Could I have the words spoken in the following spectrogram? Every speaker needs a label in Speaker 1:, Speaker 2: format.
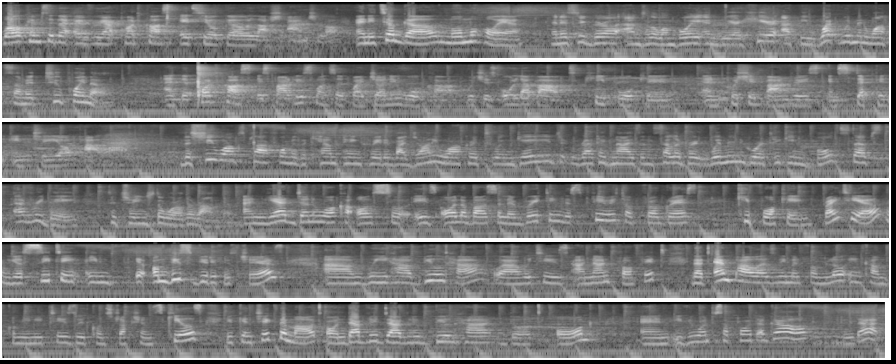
Speaker 1: Welcome to the Ovareact podcast. It's your girl, Lush Angela.
Speaker 2: And it's your girl, Momo Hoya.
Speaker 3: And it's your girl, Angela Wambui, and we are here at the What Women Want Summit 2.0.
Speaker 1: And the podcast is proudly sponsored by Johnnie Walker, which is all about keep walking and pushing boundaries and stepping into your power.
Speaker 3: The She Walks platform is a campaign created by Johnnie Walker to engage, recognize, and celebrate women who are taking bold steps every day to change the world around them.
Speaker 2: And yet, Johnnie Walker also is all about celebrating the spirit of progress. Keep walking. Right here, you're sitting in on these beautiful chairs. Um, we have Build Her, uh, which is a non-profit that empowers women from low-income communities with construction skills. You can check them out on www.buildher.org. And if you want to support a girl, do that.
